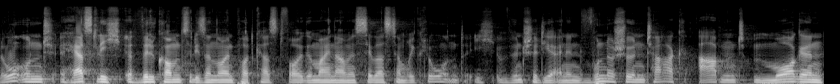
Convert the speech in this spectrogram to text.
Hallo und herzlich willkommen zu dieser neuen Podcast-Folge. Mein Name ist Sebastian Riclo und ich wünsche dir einen wunderschönen Tag, Abend, Morgen.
